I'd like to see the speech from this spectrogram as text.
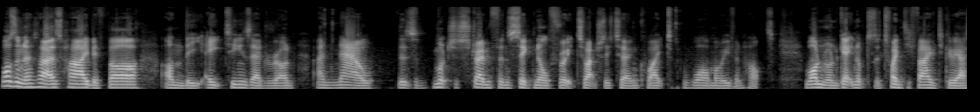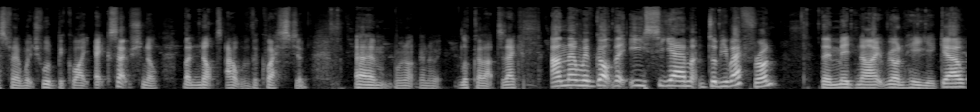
Wasn't as high before on the 18Z run, and now there's much strengthened signal for it to actually turn quite warm or even hot. One run getting up to the 25 degree isosphere, which would be quite exceptional, but not out of the question. Um, we're not going to look at that today. And then we've got the ECM WF run, the midnight run. Here you go.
